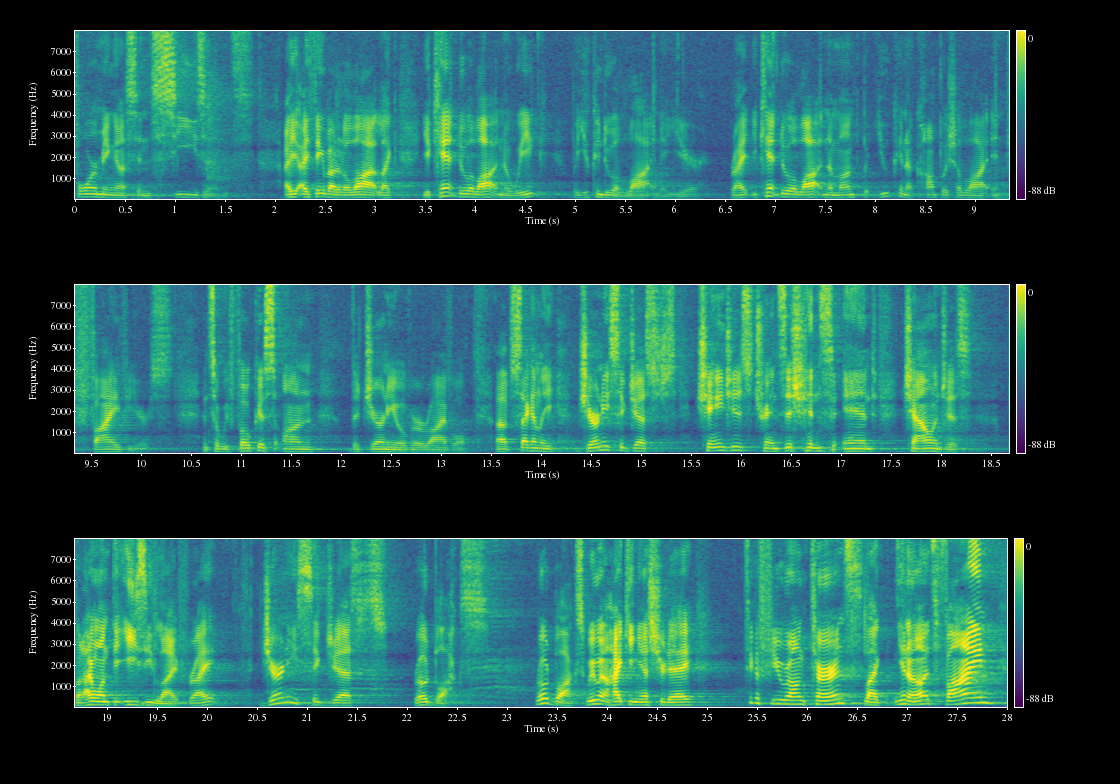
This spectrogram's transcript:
forming us in seasons I, I think about it a lot. Like, you can't do a lot in a week, but you can do a lot in a year, right? You can't do a lot in a month, but you can accomplish a lot in five years. And so we focus on the journey over arrival. Uh, secondly, journey suggests changes, transitions, and challenges. But I want the easy life, right? Journey suggests roadblocks. Roadblocks. We went hiking yesterday, took a few wrong turns. Like, you know, it's fine.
